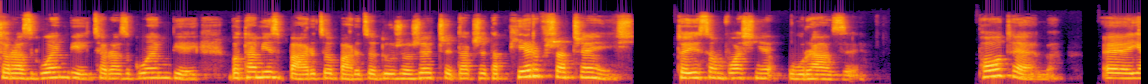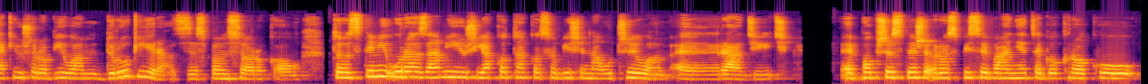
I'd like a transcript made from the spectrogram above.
coraz głębiej, coraz głębiej, bo tam jest bardzo, bardzo dużo rzeczy. Także ta pierwsza część to są właśnie urazy. Potem E, jak już robiłam drugi raz ze sponsorką, to z tymi urazami już jako tako sobie się nauczyłam e, radzić. E, poprzez też rozpisywanie tego kroku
